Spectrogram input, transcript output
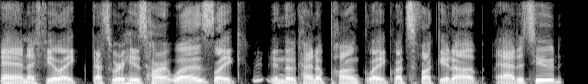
And I feel like that's where his heart was, like in the kind of punk, like, let's fuck it up attitude.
